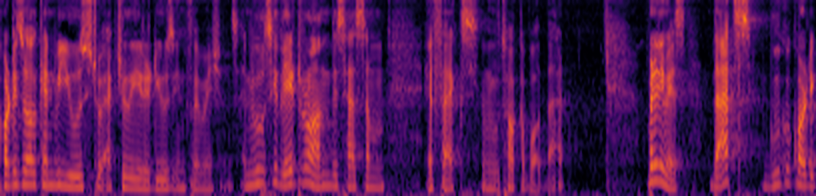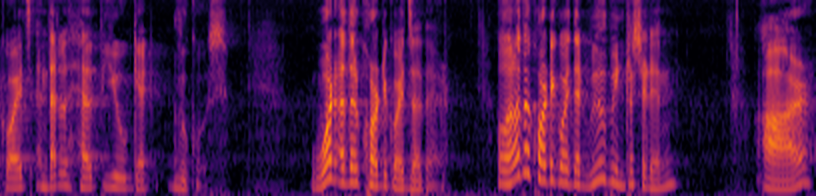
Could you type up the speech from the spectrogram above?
Cortisol can be used to actually reduce inflammations. And we'll see later on, this has some effects and we'll talk about that. But anyways, that's glucocorticoids and that'll help you get glucose. What other corticoids are there? Well, another corticoid that we'll be interested in are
